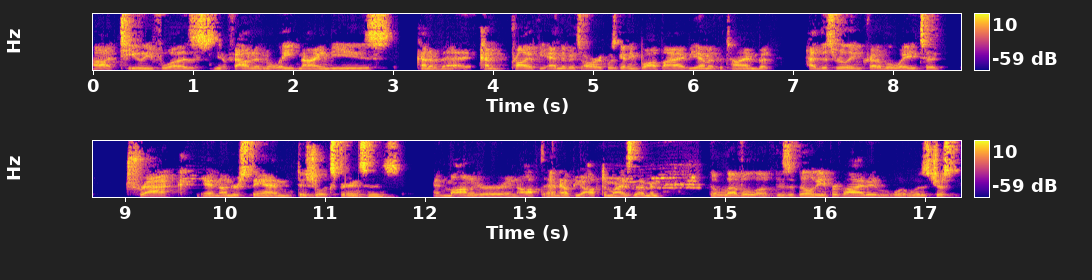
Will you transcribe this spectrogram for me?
Uh, Tealeaf was you know founded in the late '90s, kind of kind of probably at the end of its arc was getting bought by IBM at the time, but had this really incredible way to track and understand digital experiences and monitor and opt- and help you optimize them. And the level of visibility it provided was just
